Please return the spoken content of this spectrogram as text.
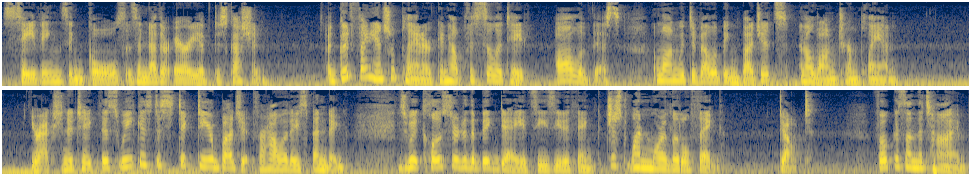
savings, and goals is another area of discussion. A good financial planner can help facilitate all of this, along with developing budgets and a long term plan. Your action to take this week is to stick to your budget for holiday spending. As we get closer to the big day, it's easy to think just one more little thing. Don't. Focus on the time,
